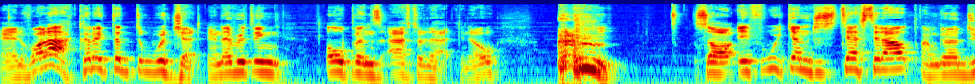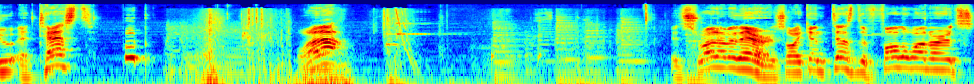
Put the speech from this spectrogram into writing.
And voila, connected to widget and everything opens after that, you know? so if we can just test it out, I'm gonna do a test. Boop. Voila. It's right over there, so I can test the follow alerts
